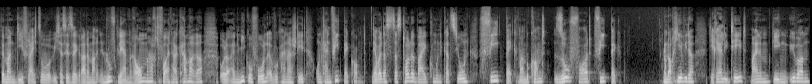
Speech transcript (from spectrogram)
wenn man die vielleicht so, wie ich das jetzt ja gerade mache, in den luftleeren Raum macht, vor einer Kamera oder einem Mikrofon, äh, wo keiner steht und kein Feedback kommt. Ja, weil das ist das Tolle bei Kommunikation, Feedback. Man bekommt sofort Feedback. Und auch hier wieder die Realität meinem Gegenübern,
